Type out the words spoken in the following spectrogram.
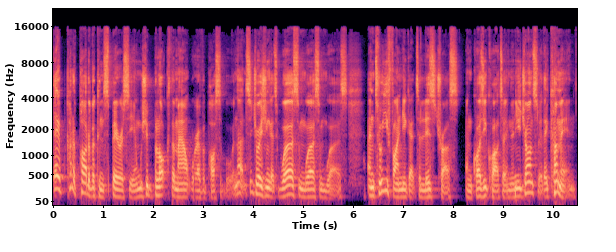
they're kind of part of a conspiracy and we should block them out wherever possible. And that situation gets worse and worse and worse until you finally get to Liz Truss and Kwasi Kwarteng, in the new chancellor. They come in.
